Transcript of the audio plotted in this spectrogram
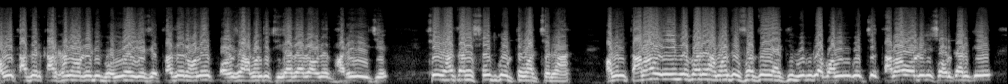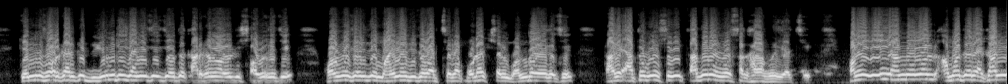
এবং তাদের কারখানা অলরেডি বন্ধ হয়ে গেছে। তাদের অনেক পয়সা আমাদের ঠিকাদাররা অনেক ভারী নিয়েছে। সেটা তারা শোধ করতে পারছে না। এবং তারাও এই ব্যাপারে আমাদের সাথে একই ভূমিকা পালন করছে। তারাও অলরেডি সরকারকে, কেন্দ্র সরকারকে দুজনকেই জানিয়েছে যে ওদের কারখানা অলরেডি সব হয়েছে কর্মচারীদের মাইনা দিতে পারছে না প্রোডাকশন বন্ধ হয়ে গেছে। তাহলে এতগুলো শ্রমিক তাদেরও অবস্থা খারাপ হয়ে যাচ্ছে। ফলে এই আন্দোলন আমাদের একান্ন,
